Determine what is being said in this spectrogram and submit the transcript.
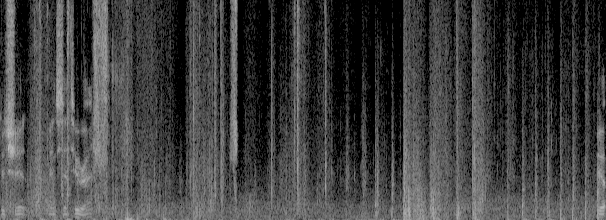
Good shit. Instant too, right? Yep.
